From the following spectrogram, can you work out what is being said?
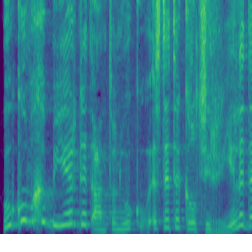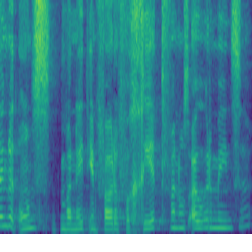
Hoekom gebeur dit Anton? Hoe is dit 'n kulturele ding dat ons maar net eenvoudig vergeet van ons ouer mense?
